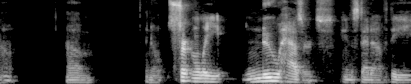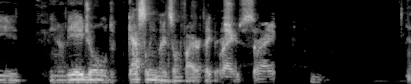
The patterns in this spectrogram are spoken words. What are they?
Um, um, you know, certainly new hazards instead of the you know the age old gasoline lights on fire type right, issues. So, right. Yeah.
